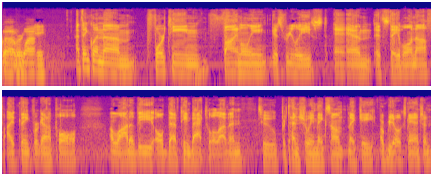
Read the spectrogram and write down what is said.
uh, what A. I think when um, 14 finally gets released and it's stable enough, I think we're going to pull a lot of the old dev team back to 11 to potentially make some make a, a real expansion.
